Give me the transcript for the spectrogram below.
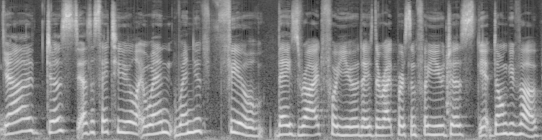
Yeah, just as I say to you, like when when you feel there is right for you, there is the right person for you, just yeah, don't give up.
